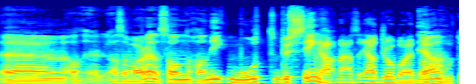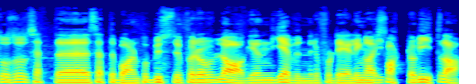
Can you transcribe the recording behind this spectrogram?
Uh, altså var det sånn Han gikk mot bussing. Ja, nei, altså, ja Joe Biden var ja. mot å sette, sette, barn på busser for å lage en jevnere fordeling av svarte og hvite. da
